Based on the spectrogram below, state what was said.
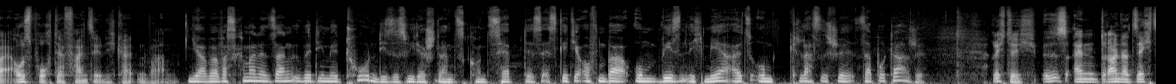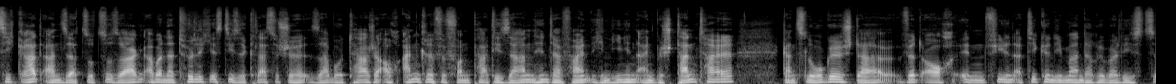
bei Ausbruch der Feindseligkeiten waren. Ja, aber was kann man denn sagen über die Methoden dieses Widerstandskonzeptes? Es geht ja offenbar um wesentlich mehr als um klassische Sabotage. Richtig, es ist ein 360-Grad-Ansatz sozusagen, aber natürlich ist diese klassische Sabotage, auch Angriffe von Partisanen hinter feindlichen Linien ein Bestandteil. Ganz logisch, da wird auch in vielen Artikeln, die man darüber liest,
